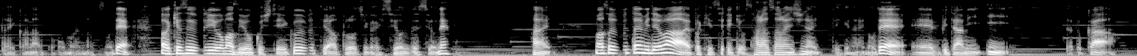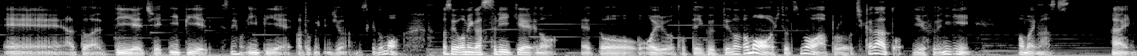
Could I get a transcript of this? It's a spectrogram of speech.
態かなと思いますので、まあ、血流をまず良くしていくっていうアプローチが必要ですよね。はい。まあ、そういった意味では、やっぱ血液をサラサラにしないといけないので、えービタミン E だとか、えーあとは DHA、EPA ですね。EPA は特に重要なんですけども、そういうオメガ3系の、えっとオイルを取っていくっていうのも一つのアプローチかなというふうに思います。はい。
